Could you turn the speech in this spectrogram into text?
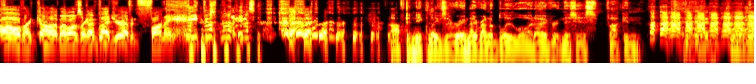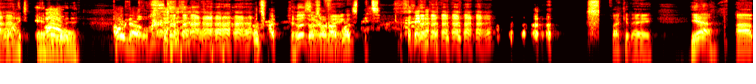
Oh my god! My mom's like, "I'm glad you're having fun. I hate this place." after Nick leaves the room, they run a blue light over it, and there's just fucking light everywhere. oh no! those are, Those, those are are not fake. bloodstains. Fucking A. Yeah. Uh,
